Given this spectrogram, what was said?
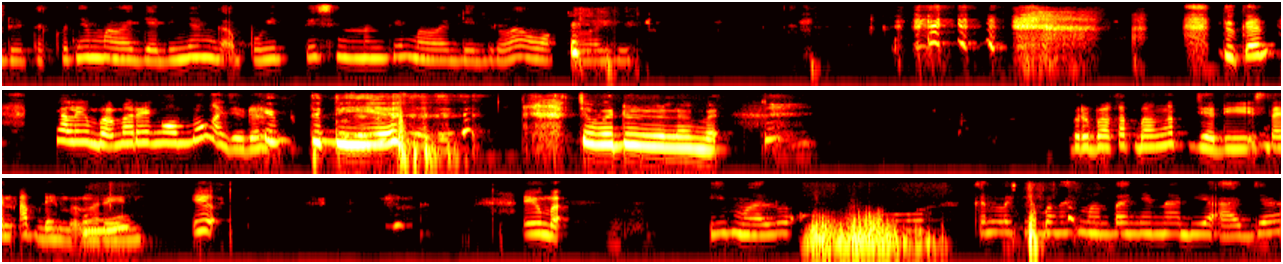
Aduh, takutnya malah jadinya nggak puitis, nanti malah jadi lawak lagi. Tuh kan kali Mbak Maria ngomong aja udah Itu udah dia. Coba dulu lah, Mbak. Berbakat banget jadi stand up deh Mbak Maria ini. Yuk. Ayo Mbak. Ih, malu. Kan lagi bahas mantannya Nadia aja.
